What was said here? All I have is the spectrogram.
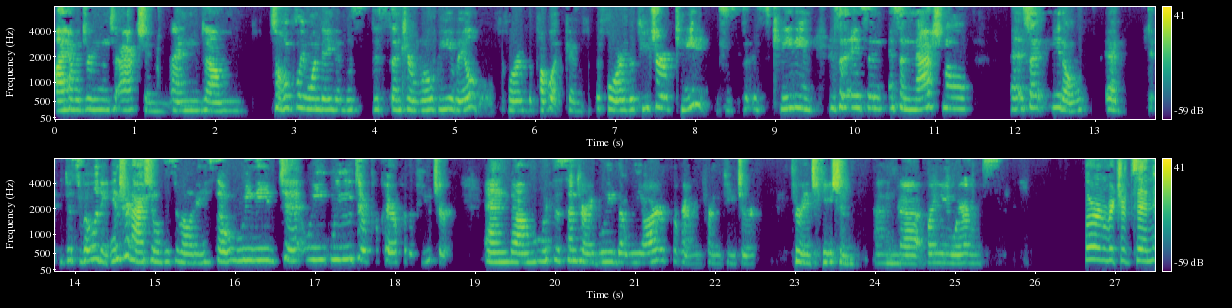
I have a dream into action, and um, so hopefully one day that this this center will be available for the public and for the future of Canadians. It's, it's Canadian. It's a it's a it's a national. It's a you know a disability, international disability. So we need to we we need to prepare for the future. And um, with the center, I believe that we are preparing for the future through education and uh, bringing awareness. Lauren Richardson,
